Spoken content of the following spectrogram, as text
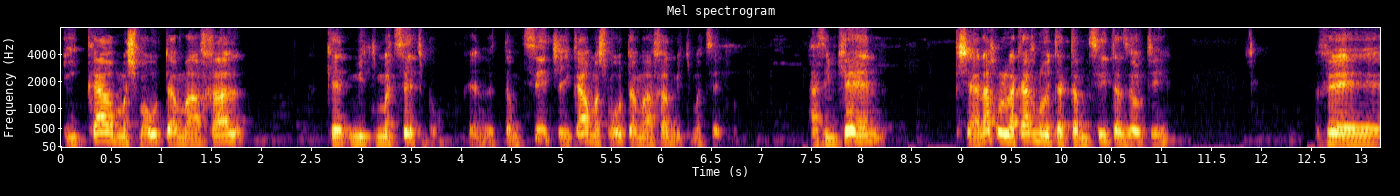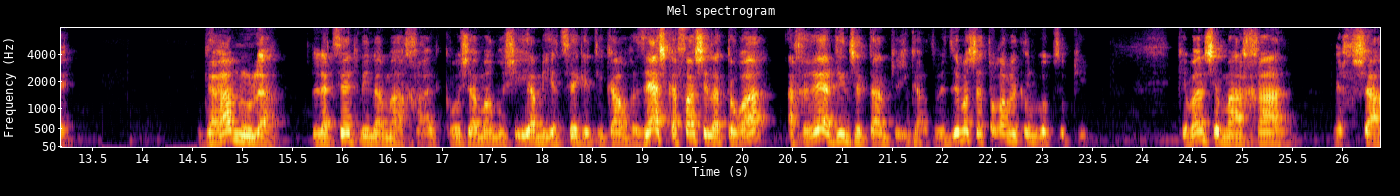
עיקר משמעות המאכל, כן, מתמצאת בו. כן, זו תמצית שעיקר משמעות המאכל מתמצאת בו. אז אם כן, כשאנחנו לקחנו את התמצית הזאת וגרמנו לה לצאת מן המאכל, כמו שאמרנו, שהיא המייצגת עיקר המאכל. זה השקפה של התורה אחרי הדין של טעם כעיקר. זאת אומרת, זה מה שהתורה אומרת לנו בפסוקים. כיוון שמאכל נחשב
